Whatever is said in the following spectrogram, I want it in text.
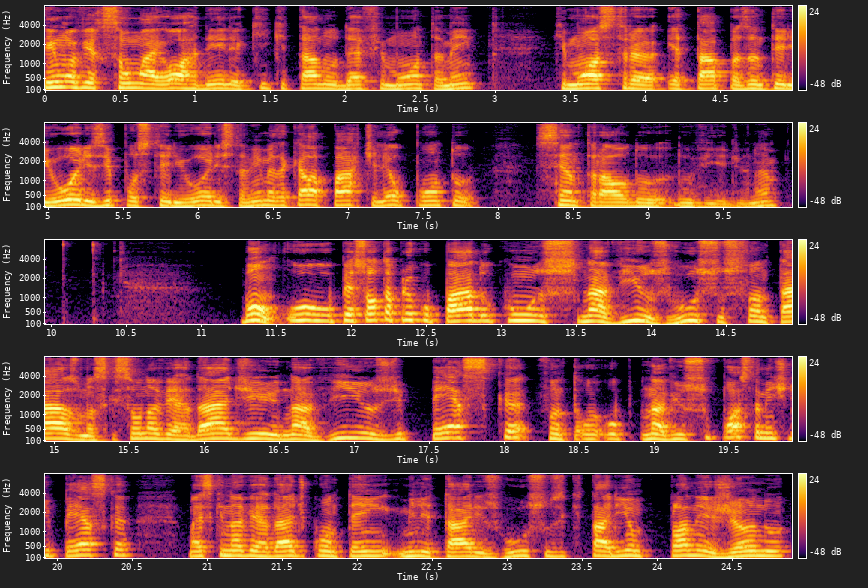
Tem uma versão maior dele aqui que está no Defmon também que mostra etapas anteriores e posteriores também, mas aquela parte ali é o ponto central do, do vídeo. Né? Bom, o pessoal está preocupado com os navios russos fantasmas, que são, na verdade, navios de pesca, navios supostamente de pesca, mas que, na verdade, contêm militares russos e que estariam planejando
